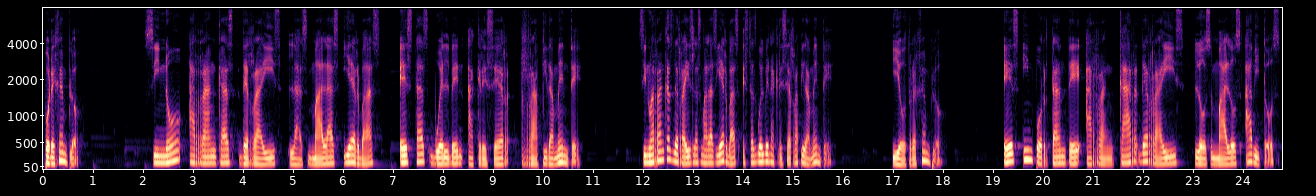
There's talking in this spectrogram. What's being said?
Por ejemplo, si no arrancas de raíz las malas hierbas, éstas vuelven a crecer rápidamente. Si no arrancas de raíz las malas hierbas, éstas vuelven a crecer rápidamente. Y otro ejemplo es importante arrancar de raíz los malos hábitos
